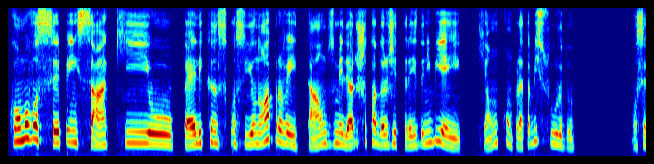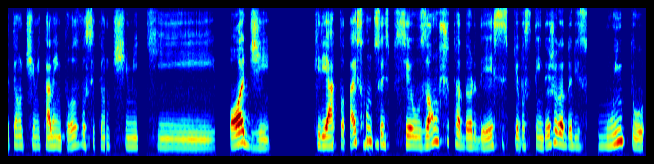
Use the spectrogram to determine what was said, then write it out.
como você pensar que o Pelicans conseguiu não aproveitar um dos melhores chutadores de três da NBA, que é um completo absurdo. Você tem um time talentoso, você tem um time que pode criar totais condições para você usar um chutador desses, porque você tem dois jogadores muito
